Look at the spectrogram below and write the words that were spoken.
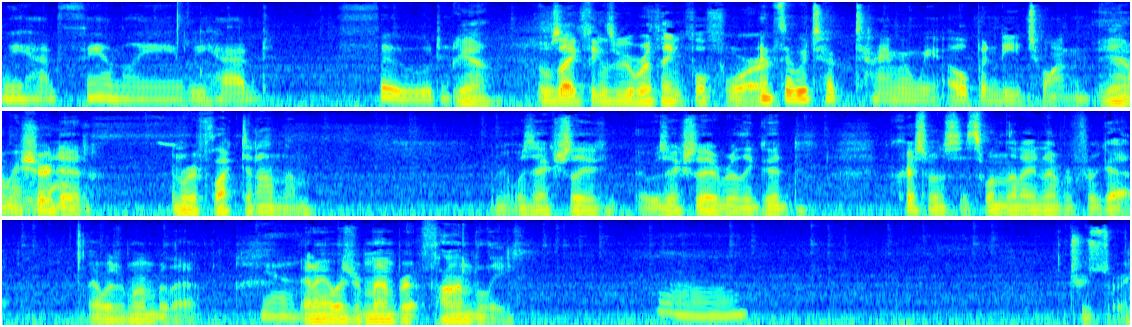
we had family, we had food. yeah, it was like things we were thankful for. And so we took time and we opened each one. Yeah, we sure that? did, and reflected on them. And it was actually it was actually a really good Christmas. It's one that I never forget. I always remember that, Yeah. and I always remember it fondly. Aw, True story.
